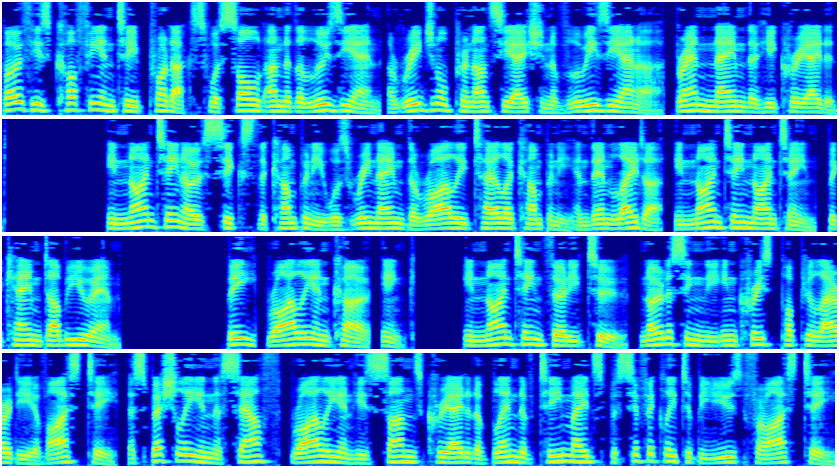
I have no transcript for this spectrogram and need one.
Both his coffee and tea products were sold under the Luzianne a regional pronunciation of Louisiana brand name that he created. In 1906 the company was renamed the Reily Taylor Company and then later, in 1919, became WM. B. Reily & Co., Inc. In 1932, noticing the increased popularity of iced tea, especially in the South, Reily and his sons created a blend of tea made specifically to be used for iced tea.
